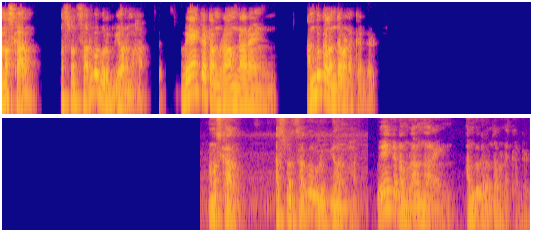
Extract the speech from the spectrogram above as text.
நமஸ்காரம். அஸ்மத் சர்வகுருபியோ நமக வேங்கடம் ராம் நாராயண் அன்பு கலந்த வணக்கங்கள். நமஸ்காரம். அஸ்மத் சர்வகுருபியோ நமக வேங்கடம் ராம் நாராயண் அன்பு கலந்த வணக்கங்கள்.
